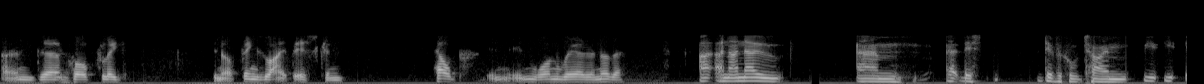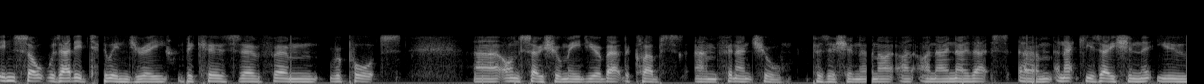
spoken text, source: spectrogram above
and um, hopefully, you know, things like this can help in, in one way or another. And I know um, at this difficult time, you, you, insult was added to injury because of um, reports uh, on social media about the club's um, financial position, and I, I, and I know that's um, an accusation that you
